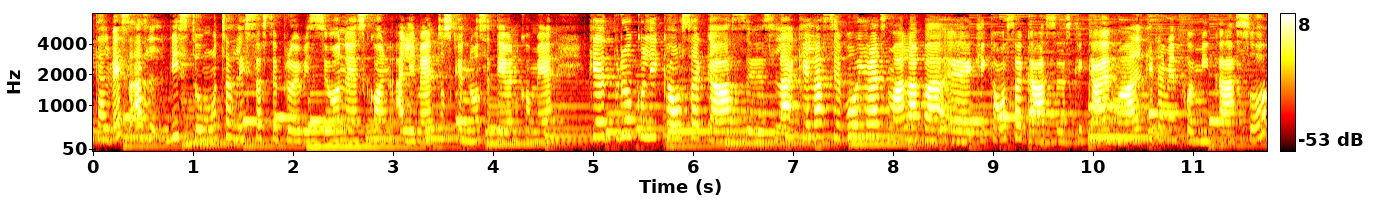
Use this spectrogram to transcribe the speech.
Si tal vez has visto muchas listas de prohibiciones con alimentos que no se deben comer, que el brócoli causa gases, la, que la cebolla es mala, eh, que causa gases, que cae mal, que también fue mi caso,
